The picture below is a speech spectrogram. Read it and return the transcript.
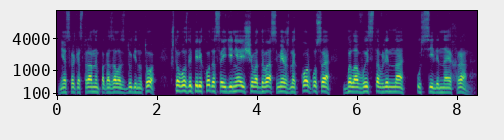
Несколько странным показалось Дугину то, что возле перехода, соединяющего два смежных корпуса, была выставлена усиленная охрана.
